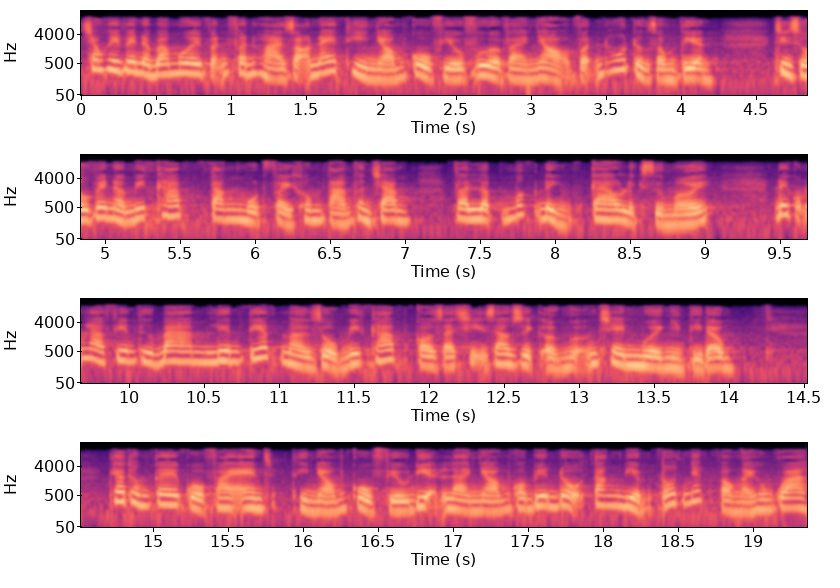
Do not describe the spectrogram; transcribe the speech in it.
Trong khi VN30 vẫn phân hóa rõ nét thì nhóm cổ phiếu vừa và nhỏ vẫn hút được dòng tiền. Chỉ số VN Midcap tăng 1,08% và lập mức đỉnh cao lịch sử mới. Đây cũng là phiên thứ ba liên tiếp mà rổ Midcap có giá trị giao dịch ở ngưỡng trên 10.000 tỷ đồng. Theo thống kê của Fiend thì nhóm cổ phiếu điện là nhóm có biên độ tăng điểm tốt nhất vào ngày hôm qua,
